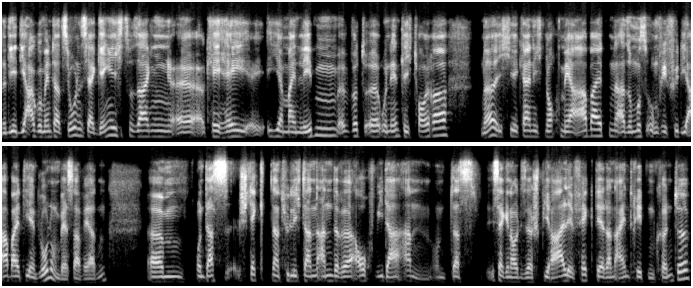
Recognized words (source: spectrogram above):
ne, die, die Argumentation ist ja gängig zu sagen, äh, okay, hey, hier mein Leben wird äh, unendlich teurer. Ne? Ich kann nicht noch mehr arbeiten, also muss irgendwie für die Arbeit die Entlohnung besser werden. Ähm, und das steckt natürlich dann andere auch wieder an. Und das ist ja genau dieser Spiraleffekt, der dann eintreten könnte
